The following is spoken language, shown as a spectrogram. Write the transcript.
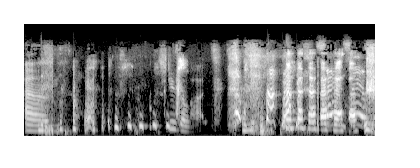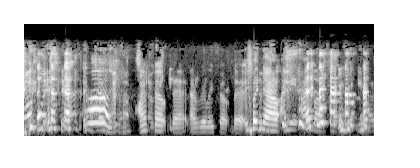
um She's a lot. I felt that. I really felt that. But no, I mean, I love her. You know,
